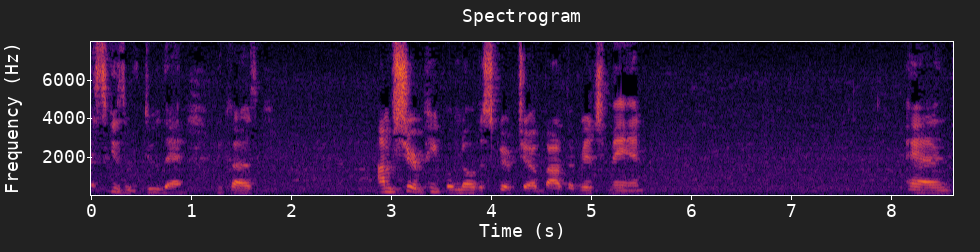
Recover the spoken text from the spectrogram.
excuse me do that because I'm sure people know the scripture about the rich man and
